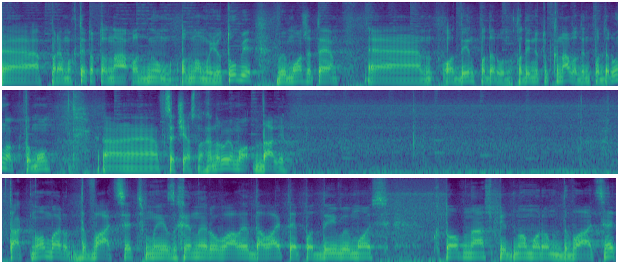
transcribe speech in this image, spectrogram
е, перемогти. Тобто на одному, одному Ютубі ви можете е, один подарунок. Один Ютуб канал, один подарунок, тому все чесно. Генеруємо далі. Так, номер 20 ми згенерували. Давайте подивимось, хто в нас під номером 20.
